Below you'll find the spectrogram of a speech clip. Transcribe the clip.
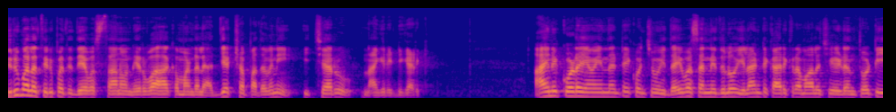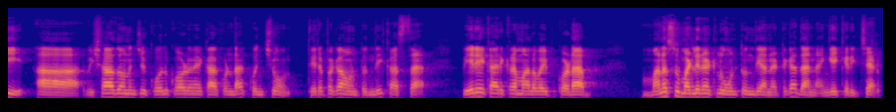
తిరుమల తిరుపతి దేవస్థానం నిర్వాహక మండలి అధ్యక్ష పదవిని ఇచ్చారు నాగిరెడ్డి గారికి. ఆయనకు కూడా ఏమైందంటే కొంచెం ఈ దైవ సన్నిధిలో ఇలాంటి కార్యక్రమాలు చేయడంతో ఆ విషాదం నుంచి కోలుకోవడమే కాకుండా కొంచెం తెరపగా ఉంటుంది. కాస్త వేరే కార్యక్రమాల వైపు కూడా మనసు మళ్ళినట్లు ఉంటుంది అన్నట్టుగా దాన్ని అంగీకరించారు.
